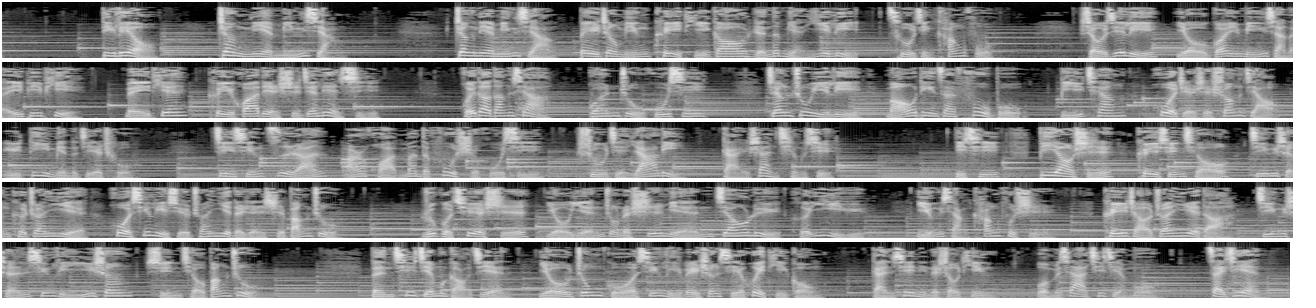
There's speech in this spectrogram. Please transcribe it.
第六，正念冥想。正念冥想被证明可以提高人的免疫力，促进康复。手机里有关于冥想的 APP。每天可以花点时间练习，回到当下，关注呼吸，将注意力锚定在腹部、鼻腔或者是双脚与地面的接触，进行自然而缓慢的腹式呼吸，疏解压力，改善情绪。第七，必要时可以寻求精神科专业或心理学专业的人士帮助。如果确实有严重的失眠、焦虑和抑郁，影响康复时。可以找专业的精神心理医生寻求帮助。本期节目稿件由中国心理卫生协会提供，感谢您的收听，我们下期节目再见。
